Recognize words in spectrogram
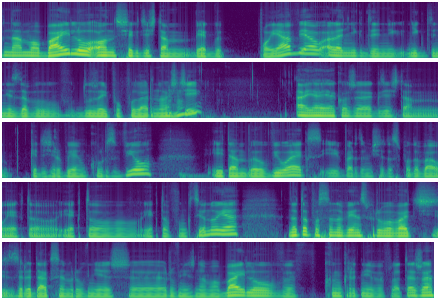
na mobilu on się gdzieś tam jakby pojawiał, ale nigdy, nigdy nie zdobył dużej popularności. Mhm. A ja jako, że gdzieś tam kiedyś robiłem kurs Vue i tam był Vuex i bardzo mi się to spodobało, jak to, jak to, jak to funkcjonuje, no to postanowiłem spróbować z Reduxem również, e, również na mobilu, w, konkretnie we Flutterze.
